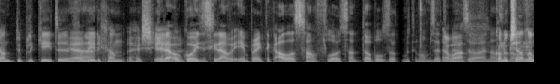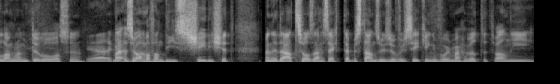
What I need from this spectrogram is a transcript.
gaan duplicaten, Ja. volledig gaan Ik heb herschrijven. dat ook ooit eens gedaan voor één project. Dat ik alles van floats naar doubles had moeten omzetten. Ja, en zo. En kan ook zijn dat het een lang, lang dubbel was. Hè? Ja, dat Maar zo wel. allemaal van die shady shit. Maar inderdaad, zoals dat gezegd, daar bestaan sowieso verzekeringen voor, maar je wilt het wel niet...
